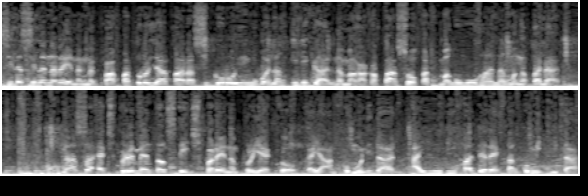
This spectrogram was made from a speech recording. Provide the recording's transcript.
Sila-sila na rin ang nagpapatrolya para siguruhing walang iligal na makakapasok at mangunguha ng mga balat. Nasa experimental stage pa rin ang proyekto kaya ang komunidad ay hindi pa direktang kumikita.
